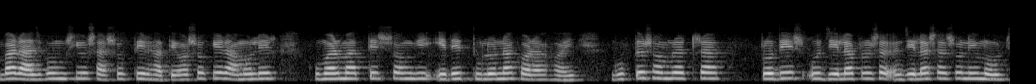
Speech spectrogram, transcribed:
বা রাজবংশীয় শাসকদের হাতে। অশোকের আমলের কুমারমাত্যের সঙ্গে এদের তুলনা করা হয়। গুপ্ত সম্রাটরা প্রদেশ ও জেলা প্রশা, জেলা শাসনে মৌর্য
